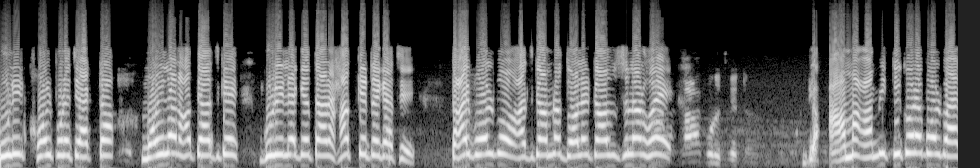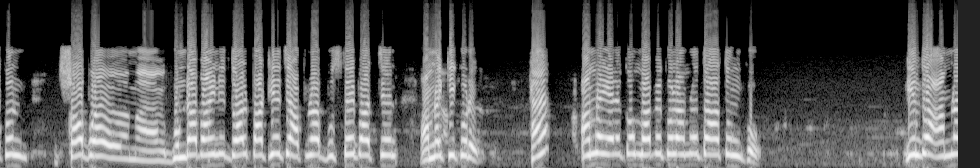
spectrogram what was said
গুলির খোল পড়েছে। একটা মহিলার হাতে আজকে গুলি লেগে তার হাত কেটে গেছে। তাই বলব আজকে আমরা দলের কাউন্সিলর হয়ে আমা আমি কি করে বলব? এখন সব গুন্ডা বাহিনীর দল পাঠিয়েছে আপনারা বুঝতেই পারছেন আমরা কি করে হ্যাঁ? আমরা এরকম ভাবে করে আমরা তো আতঙ্ক। কিন্তু আমরা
